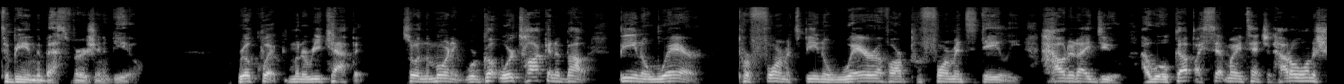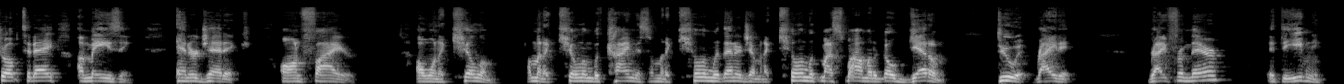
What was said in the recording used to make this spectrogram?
to being the best version of you. Real quick, I'm going to recap it. So in the morning, we're go- we're talking about being aware, performance, being aware of our performance daily. How did I do? I woke up, I set my intention. How do I want to show up today? Amazing, energetic, on fire. I want to kill them. I'm going to kill him with kindness. I'm going to kill him with energy. I'm going to kill him with my smile. I'm going to go get him. Do it. Write it. Right from there at the evening.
